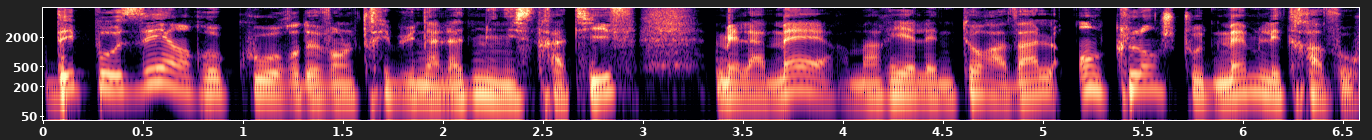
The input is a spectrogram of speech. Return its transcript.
déposé un recours devant le tribunal administratif. Mais la maire, Marie-Hélène Toraval, enclenche tout de même les travaux.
